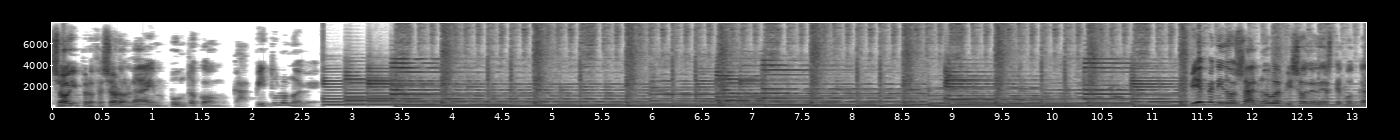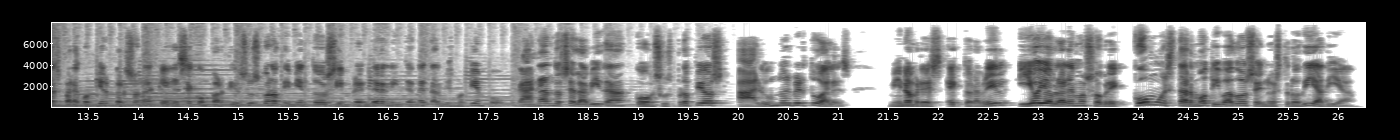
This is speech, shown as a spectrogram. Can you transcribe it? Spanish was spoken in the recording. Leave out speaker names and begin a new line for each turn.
Soy profesoronline.com, capítulo 9. Bienvenidos al nuevo episodio de este podcast para cualquier persona que desee compartir sus conocimientos y emprender en Internet al mismo tiempo, ganándose la vida con sus propios alumnos virtuales. Mi nombre es Héctor Abril y hoy hablaremos sobre cómo estar motivados en nuestro día a día.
